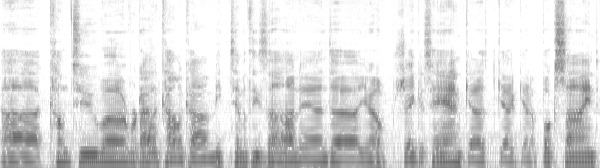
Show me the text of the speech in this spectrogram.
uh, come to uh, Rhode Island Comic Con, meet Timothy Zahn, and uh, you know shake his hand, get a get a, get a book signed.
